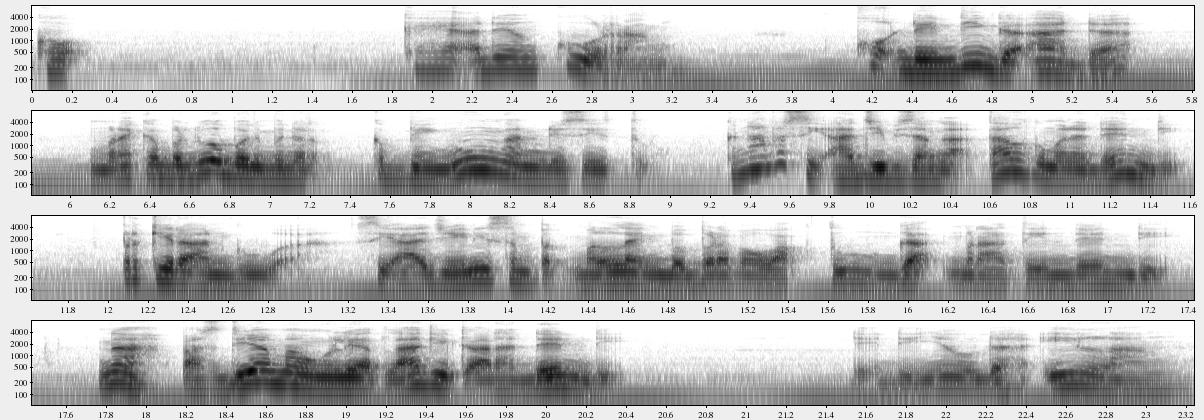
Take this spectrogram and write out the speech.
Kok kayak ada yang kurang? kok Dendi nggak ada? Mereka berdua benar-benar kebingungan di situ. Kenapa si Aji bisa nggak tahu ke mana Dendi? Perkiraan gua, si Aji ini sempat meleng beberapa waktu nggak merhatiin Dendi. Nah, pas dia mau ngeliat lagi ke arah Dendi, Dendinya udah hilang.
